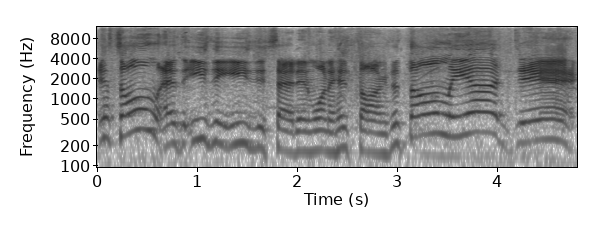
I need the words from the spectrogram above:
It's all, as Easy Easy said in one of his songs, it's only a dick.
